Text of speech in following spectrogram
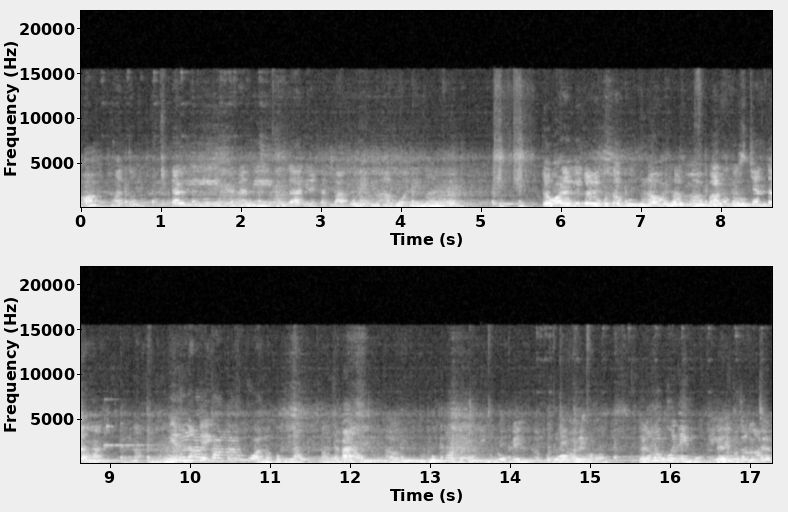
Mao? Matong Italy, Germany, Hungary, gina sa baboy. Kung ang amo ani ba. Ito, wala lagi ka nagputabog na ako sa mga Ino bato. mas tiyanda nga. Na, Meron na lang kay ka nga kuan, mabugnaw. mabugnaw. Oh, Mabugnaw ba yan? tubig. Kudungog ko mo. Kudungog ko ni mo. Kaya mo ito dyan.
